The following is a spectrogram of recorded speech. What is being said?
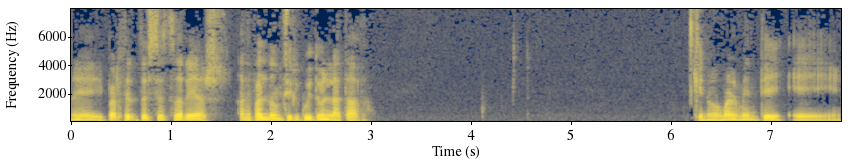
eh, y para hacer todas estas tareas hace falta un circuito enlatado. que normalmente eh,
